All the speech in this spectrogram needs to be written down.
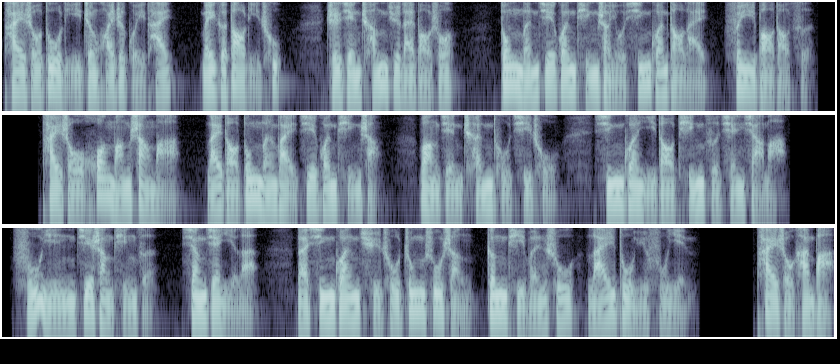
太守肚里正怀着鬼胎，没个道理处。只见程局来报说，东门接官亭上有新官到来，飞报到此。太守慌忙上马，来到东门外接官亭上，望见尘土齐楚，新官已到亭子前下马。府尹接上亭子，相见已了。那新官取出中书省更替文书来度于府尹，太守看罢，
